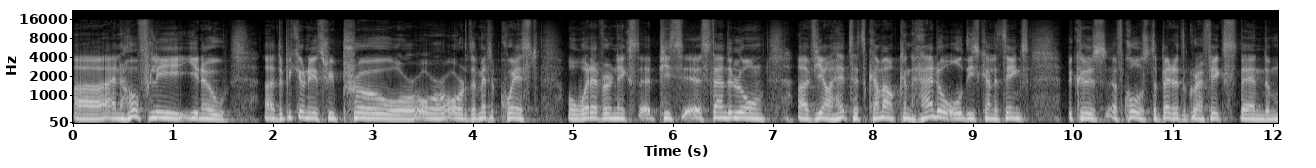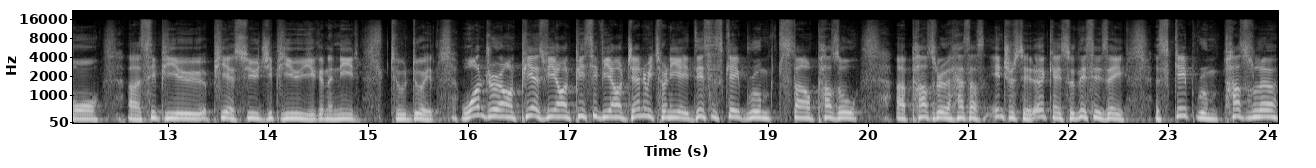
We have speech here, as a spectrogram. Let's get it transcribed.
uh, and hopefully, you know, uh, the Pico Neo 3 Pro or, or, or the MetaQuest or whatever next uh, PC, uh, standalone uh, VR headsets come out can handle all these kind of things. Because of course, the better the graphics, then the more CPU, PSU, GPU you're going to need to do it. Wander on PSVR and PCVR, January 28. This escape room style puzzle puzzle puzzler has us interested. Okay, so this is a escape room puzzler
